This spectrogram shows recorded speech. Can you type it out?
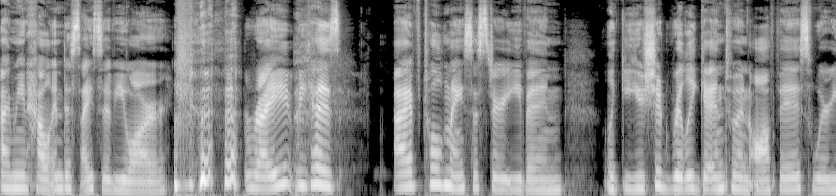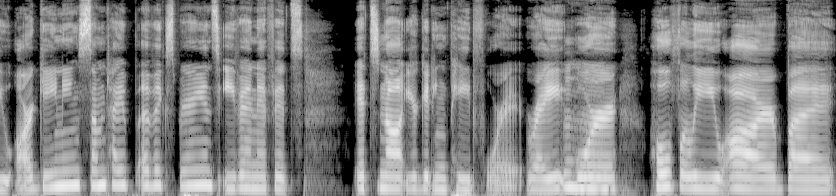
I mean, how indecisive you are, right? Because I've told my sister even, like, you should really get into an office where you are gaining some type of experience, even if it's, it's not you're getting paid for it, right? Mhm. Or hopefully you are, but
